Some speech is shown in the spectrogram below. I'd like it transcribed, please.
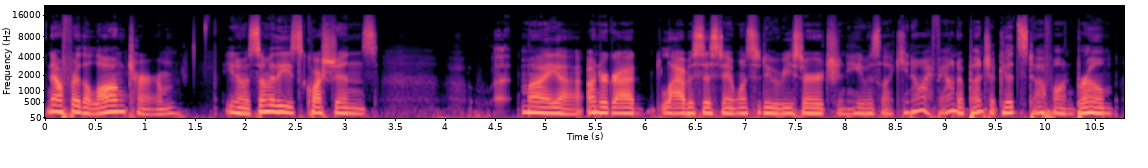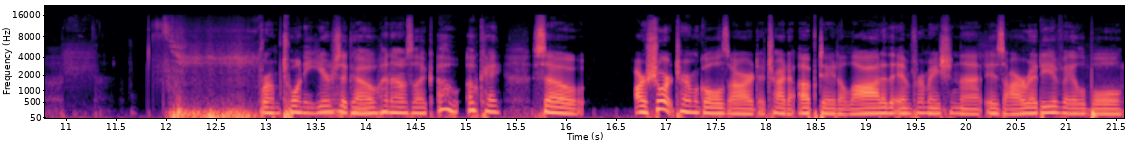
now, for the long term, you know, some of these questions, my uh, undergrad lab assistant wants to do research, and he was like, you know, I found a bunch of good stuff on brome from 20 years ago. And I was like, oh, okay. So our short term goals are to try to update a lot of the information that is already available,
